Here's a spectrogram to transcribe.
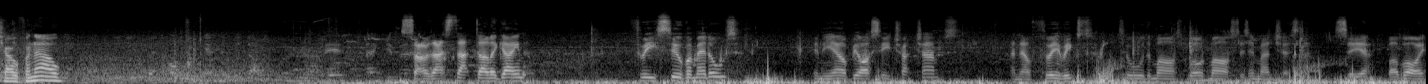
Ciao for now. So that's that done again. Three silver medals in the LVRC Track Champs, and now three weeks till the Mas- World Masters in Manchester. See ya. Bye bye.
